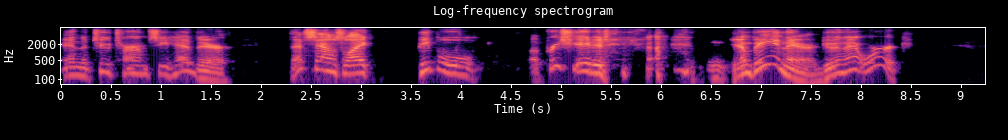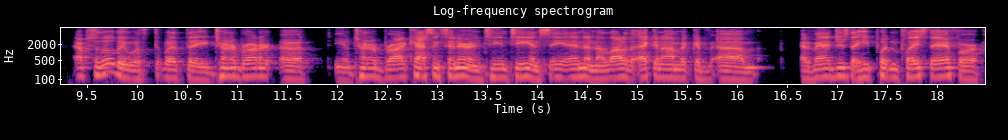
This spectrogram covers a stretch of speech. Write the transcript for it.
in the two terms he had there. That sounds like people appreciated him being there doing that work. Absolutely, with with the Turner Broader, uh, you know, Turner Broadcasting Center and TNT and CNN, and a lot of the economic um, advantages that he put in place there for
